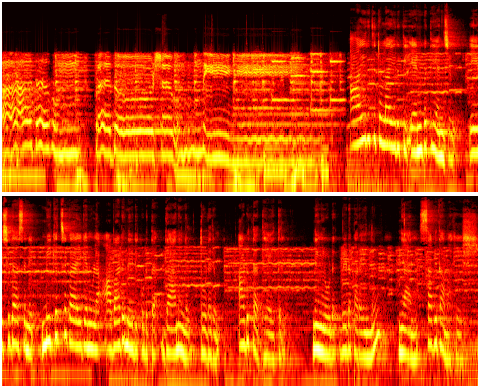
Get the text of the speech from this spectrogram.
പ്രഭാതവും പ്രദോഷവും നീങ്ങി. ആയിരത്തി തൊള്ളായിരത്തി എൺപത്തി അഞ്ചിൽ യേശുദാസിന് മികച്ച ഗായകനുള്ള അവാർഡ് നേടിക്കൊടുത്ത ഗാനങ്ങൾ തുടരും അടുത്ത അധ്യായത്തിൽ. നിങ്ങളോട് വിട പറയുന്നു ഞാൻ സവിത മഹേഷ്.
